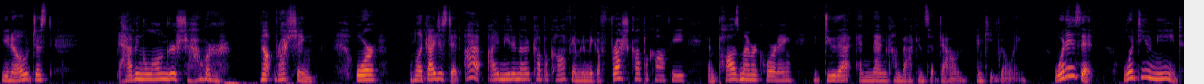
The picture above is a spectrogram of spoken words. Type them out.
you know, just having a longer shower, not rushing, or like I just did, I, I need another cup of coffee. I'm going to make a fresh cup of coffee and pause my recording and do that and then come back and sit down and keep going. What is it? What do you need?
